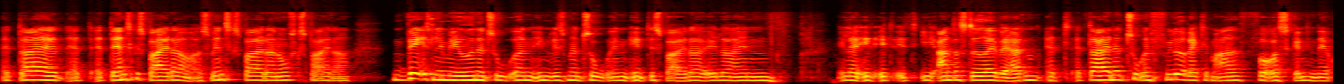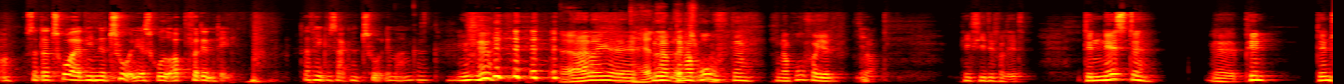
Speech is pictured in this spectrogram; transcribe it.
at der er at, at danske spejdere og svenske spejdere og norske spejdere væsentligt mere ude i naturen, end hvis man tog en indisk spejder eller en eller et, et, et, i andre steder i verden, at, at der er naturen fylder rigtig meget for os skandinaver. Så der tror jeg, at vi naturligt er skruet op for den del. Der fik vi sagt naturligt mange gange. Ja. Der er heller ikke, øh, den, har, den, har brug, den, den har brug for hjælp. Så. Jeg kan ikke sige det for lidt. Den næste øh, pind, den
